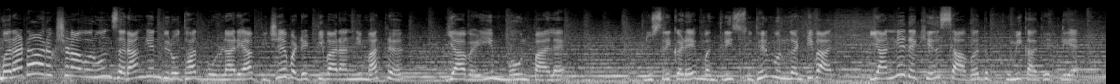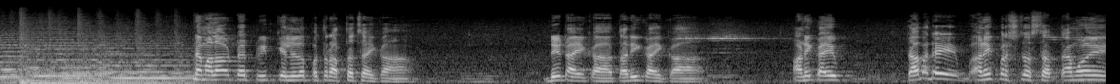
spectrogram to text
मराठा आरक्षणावरून जरांगेन विरोधात बोलणाऱ्या विजय वडेट्टीवारांनी मात्र यावेळी मौन पाळलंय. दुसरीकडे मंत्री सुधीर मुनगंटीवार यांनी देखील सावध भूमिका घेतली आहे. नाही मला वाटतं ट्विट केलेलं पत्र आत्ताच आहे का? डेट आहे का? तारीख आहे का? आणि काही त्यामध्ये अनेक प्रश्न असतात. त्यामुळे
